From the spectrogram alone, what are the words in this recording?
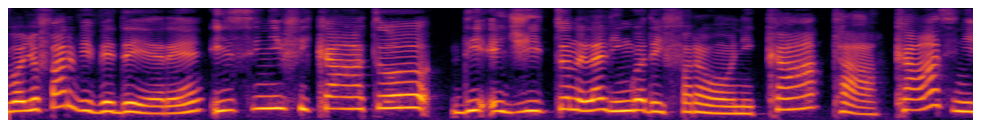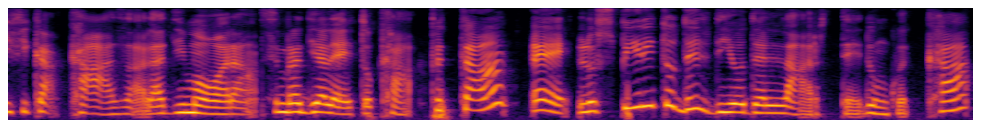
Voglio farvi vedere il significato di Egitto nella lingua dei faraoni. Ka-ta. Ka significa casa, la dimora. Sembra dialetto. Ka. Ptah è lo spirito del dio dell'arte. Dunque, Ka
